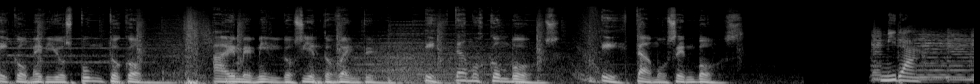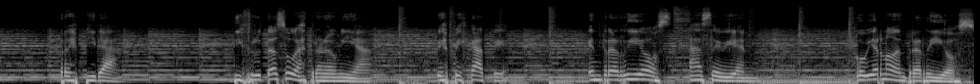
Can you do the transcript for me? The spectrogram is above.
Ecomedios.com AM1220. Estamos con vos. Estamos en vos. Mira, respira, disfruta su gastronomía, despejate. Entre Ríos hace bien. Gobierno de Entre Ríos.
